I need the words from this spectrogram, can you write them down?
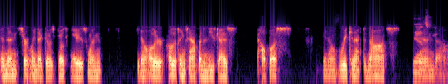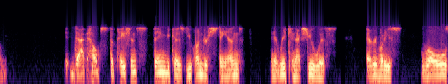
and then certainly that goes both ways when you know other other things happen and these guys help us, you know, reconnect the dots. Yes. And um, that helps the patience thing because you understand and it reconnects you with everybody's roles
